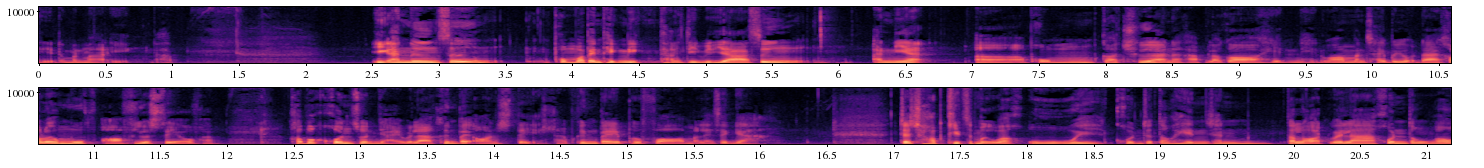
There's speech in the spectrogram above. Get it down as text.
เดี๋ยวมันมาเองนะครับ อีกอันนึงซึ่งผมว่าเป็นเทคนิคทางจิตวิทยา ซึ่งอันเนี้ยผมก็เชื่อนะครับ แล้วก็เห็นเห็นว่ามันใช้ประโยชน์ได้เขาเรียกว่า move off yourself ครับเขาบอกคนส่วนใหญ่เวลาขึ้นไป on stage ครับขึ้นไป perform อะไรสักอย่าง จะชอบคิดเสมอว่าโอ้ยคนจะต้องเห็นฉันตลอดเวลาคนต้องมอง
